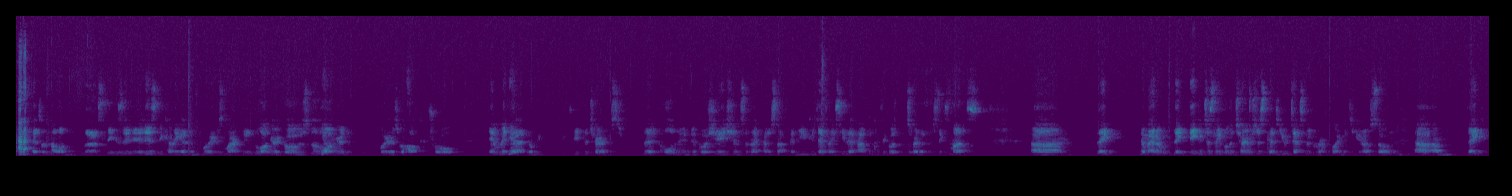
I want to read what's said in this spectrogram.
And I- depends on how long it lasts because it, it is becoming an employer's market. The longer it goes, the Yeah. longer the employers will have control, and with Yeah. that, they'll be- dictate the terms, the whole new negotiations and that kind of stuff. And you could definitely see that happen if it goes for another six months. Um, like no matter like they could just label the terms just because you're desperate for employment, you know. So um, like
